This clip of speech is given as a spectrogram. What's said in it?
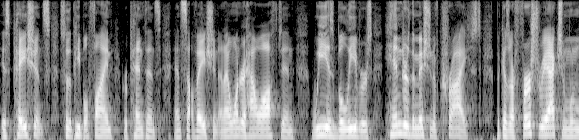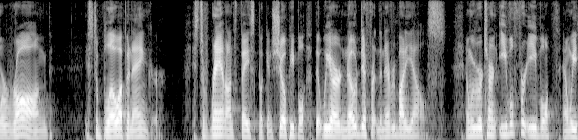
is patience so that people find repentance and salvation. And I wonder how often we as believers hinder the mission of Christ because our first reaction when we're wronged is to blow up in anger, is to rant on Facebook and show people that we are no different than everybody else. And we return evil for evil, and we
